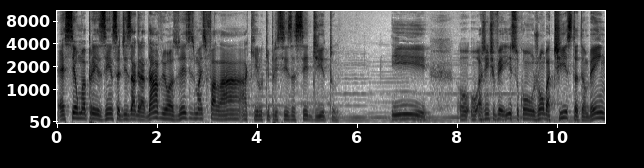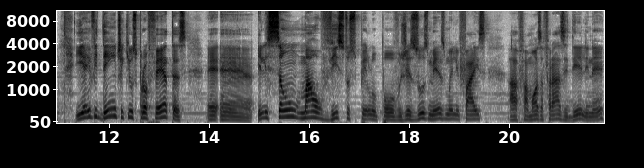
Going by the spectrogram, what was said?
é ser uma presença desagradável às vezes, mas falar aquilo que precisa ser dito. E a gente vê isso com João Batista também, e é evidente que os profetas é, é, eles são mal vistos pelo povo. Jesus mesmo ele faz a famosa frase dele, né?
